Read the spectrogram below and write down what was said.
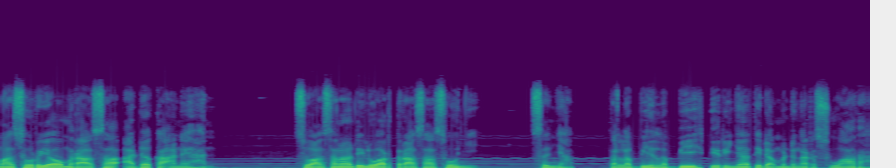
Mas Suryo merasa ada keanehan. Suasana di luar terasa sunyi, senyap, Terlebih-lebih dirinya tidak mendengar suara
